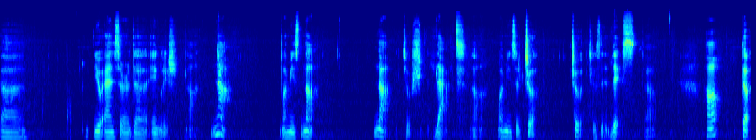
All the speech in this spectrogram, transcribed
uh, you answer the English 啊，那 what means 那那就是 that 啊，what means 这这就是 this 啊。好的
